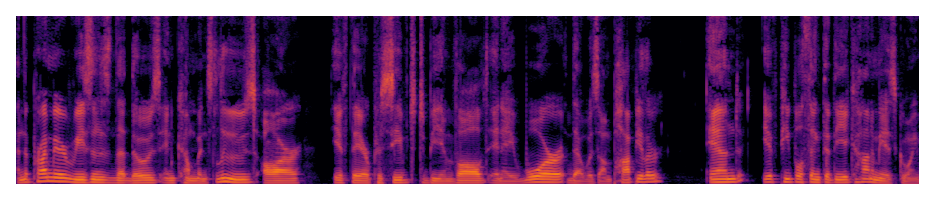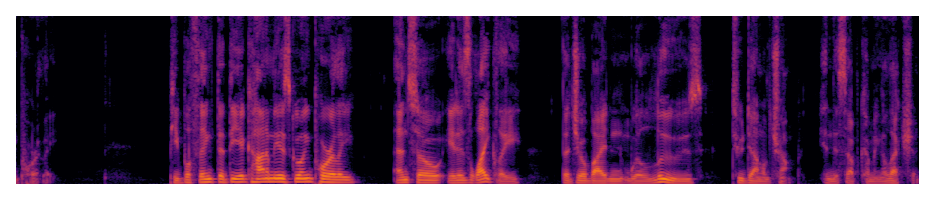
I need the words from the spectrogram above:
And the primary reasons that those incumbents lose are if they are perceived to be involved in a war that was unpopular, and if people think that the economy is going poorly. People think that the economy is going poorly, and so it is likely that Joe Biden will lose to Donald Trump in this upcoming election.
